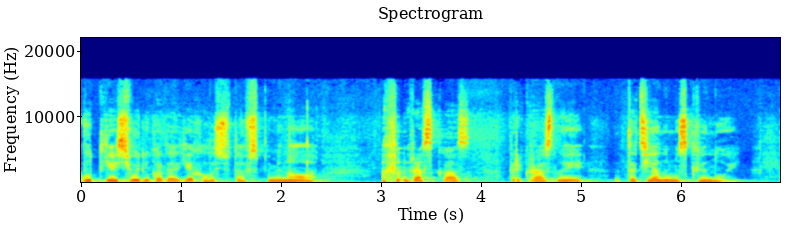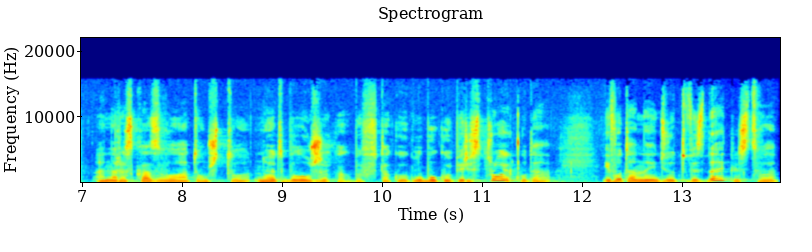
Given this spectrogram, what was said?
Вот я сегодня, когда ехала сюда, вспоминала рассказ прекрасной Татьяны Москвиной. Она рассказывала о том, что, ну, это было уже как бы в такую глубокую перестройку, да, и вот она идет в издательство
